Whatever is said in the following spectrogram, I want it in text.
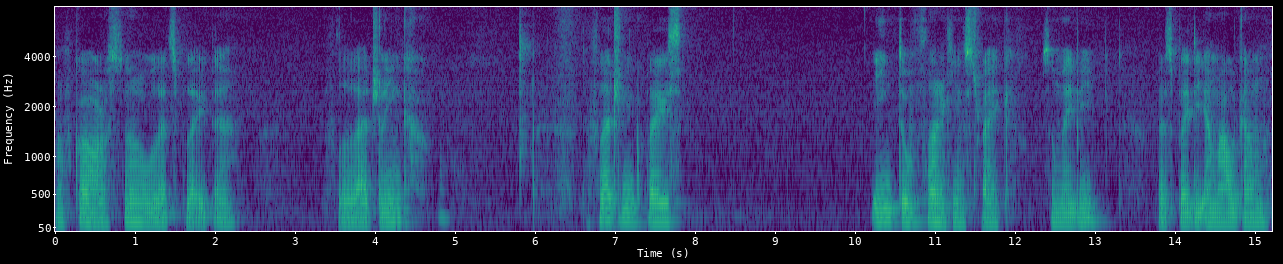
Of course so let's play the fledgling. The fledgling plays into flanking strike. So maybe let's play the amalgam.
